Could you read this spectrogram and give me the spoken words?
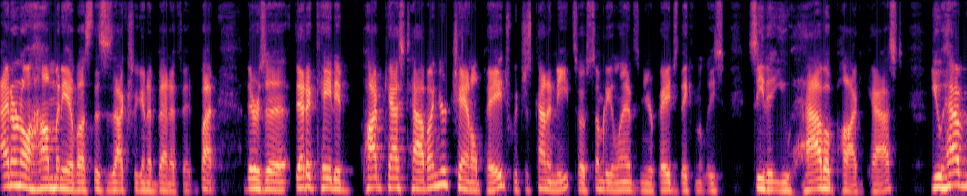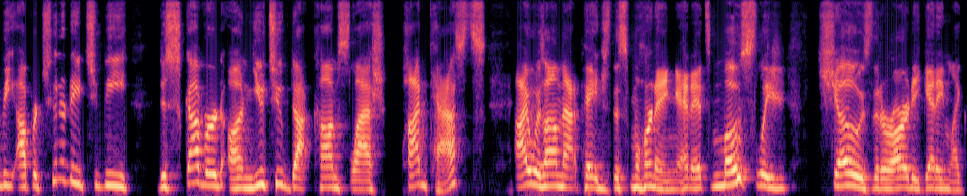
I don't know how many of us this is actually going to benefit, but there's a dedicated podcast tab on your channel page, which is kind of neat. So if somebody lands on your page, they can at least see that you have a podcast. You have the opportunity to be discovered on youtube.com slash podcasts. I was on that page this morning and it's mostly shows that are already getting like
